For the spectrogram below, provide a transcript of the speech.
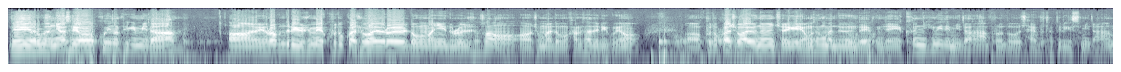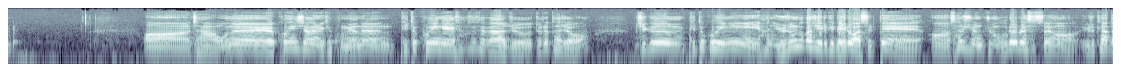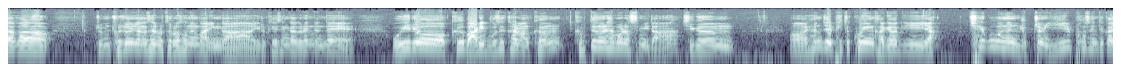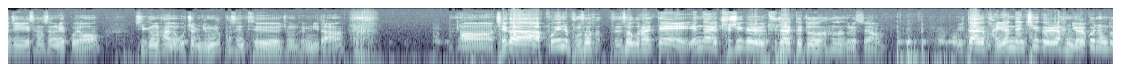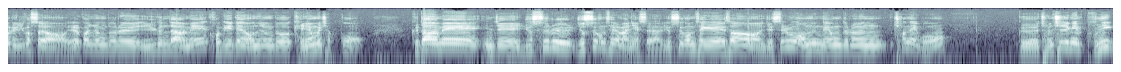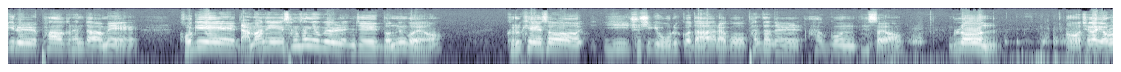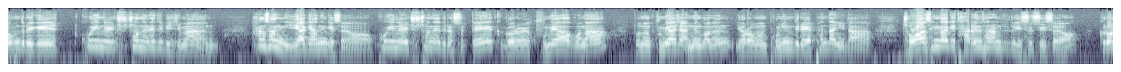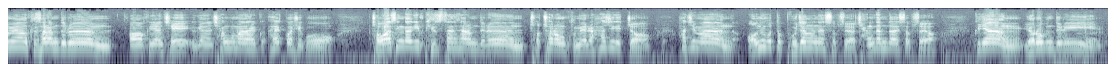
네, 여러분 안녕하세요. 코인원픽입니다. 어, 여러분들이 요즘에 구독과 좋아요를 너무 많이 눌러주셔서 어, 정말 너무 감사드리고요. 어, 구독과 좋아요는 저에게 영상 만드는데 굉장히 큰 힘이 됩니다. 앞으로도 잘 부탁드리겠습니다. 어, 자, 오늘 코인 시장을 이렇게 보면은 비트코인의 상승세가 아주 뚜렷하죠. 지금 비트코인이 한 요 정도까지 이렇게 내려왔을 때, 어, 사실 저는 좀 우려를 했었어요. 이렇게 하다가 좀 조정 장세로 들어서는 거 아닌가, 이렇게 생각을 했는데, 오히려 그 말이 무색할 만큼 급등을 해버렸습니다. 지금, 어, 현재 비트코인 가격이 약 최고는 6.21%까지 상승을 했고요. 지금 한 5.66% 정도 됩니다. 어, 제가 코인을 분석, 분석을 할 때 옛날 주식을 투자할 때도 항상 그랬어요. 일단 관련된 책을 한 10권 정도를 읽었어요. 10권 정도를 읽은 다음에 거기에 대한 어느 정도 개념을 잡고 그 다음에 이제 뉴스를 뉴스 검색을 많이 했어요. 뉴스 검색에서 이제 쓸모없는 내용들은 쳐내고 그 전체적인 분위기를 파악을 한 다음에 거기에 나만의 상상력을 이제 넣는 거예요. 그렇게 해서 이 주식이 오를 거다라고 판단을 하곤 했어요. 물론 어 제가 여러분들에게 코인을 추천을 해드리지만 항상 이야기하는 게 있어요. 코인을 추천해드렸을 때 그거를 구매하거나 또는 구매하지 않는 거는 여러분 본인들의 판단이다. 저와 생각이 다른 사람들도 있을 수 있어요. 그러면 그 사람들은 어 그냥 제 의견을 참고만 할, 할 것이고 저와 생각이 비슷한 사람들은 저처럼 구매를 하시겠죠. 하지만 어느 것도 보장은 할 수 없어요. 장담도 할 수 없어요. 그냥 여러분들이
